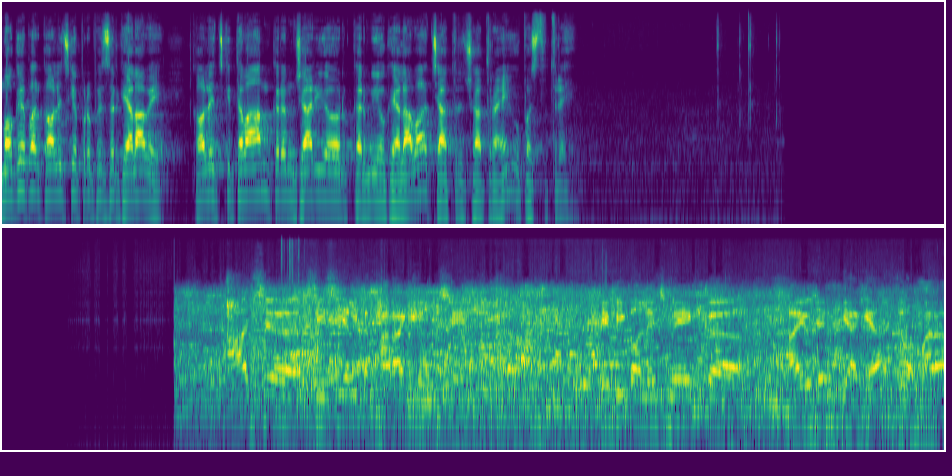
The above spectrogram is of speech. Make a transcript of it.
मौके पर कॉलेज के प्रोफेसर के अलावे कॉलेज के तमाम कर्मचारी और कर्मियों के अलावा छात्र छात्राएँ उपस्थित रहे। आज, सीसीएल कथारा की ओर से एबी कॉलेज में एक आयोजन किया गया, जो हमारा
